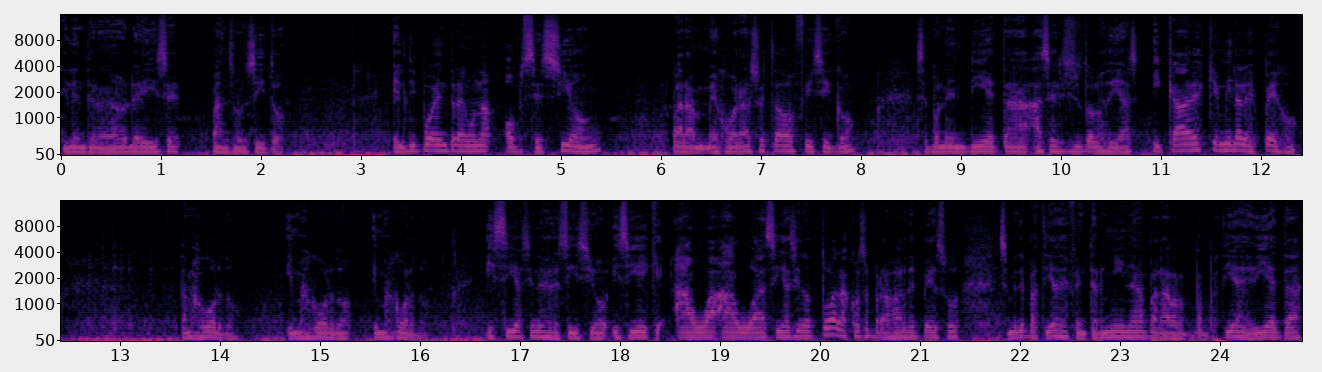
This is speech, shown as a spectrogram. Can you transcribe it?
Y el entrenador le dice, panzoncito. El tipo entra en una obsesión para mejorar su estado físico. Se pone en dieta, hace ejercicio todos los días. Y cada vez que mira al espejo, está más gordo y más gordo y más gordo. Y sigue haciendo ejercicio y sigue que agua, agua, sigue haciendo todas las cosas para bajar de peso. Se mete pastillas de fentermina, para, pastillas de dieta,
